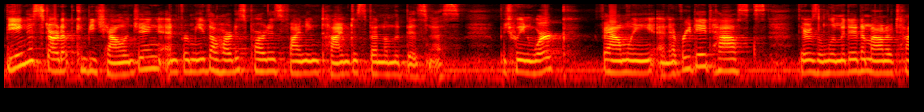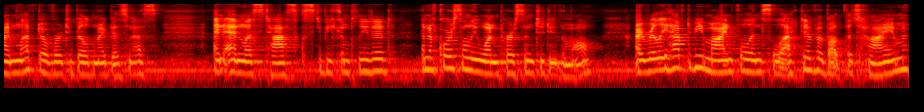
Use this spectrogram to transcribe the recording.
Being a startup can be challenging, and for me, the hardest part is finding time to spend on the business. Between work, family, and everyday tasks, there's a limited amount of time left over to build my business, and endless tasks to be completed, and of course, only one person to do them all. I really have to be mindful and selective about the time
